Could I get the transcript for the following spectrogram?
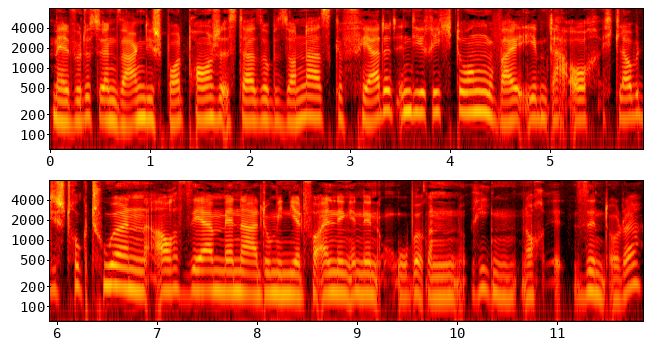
Mel, würdest du denn sagen, die Sportbranche ist da so besonders gefährdet in die Richtung, weil eben da auch, ich glaube, die Strukturen auch sehr Männer dominiert, vor allen Dingen in den oberen Riegen noch äh, sind, oder?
